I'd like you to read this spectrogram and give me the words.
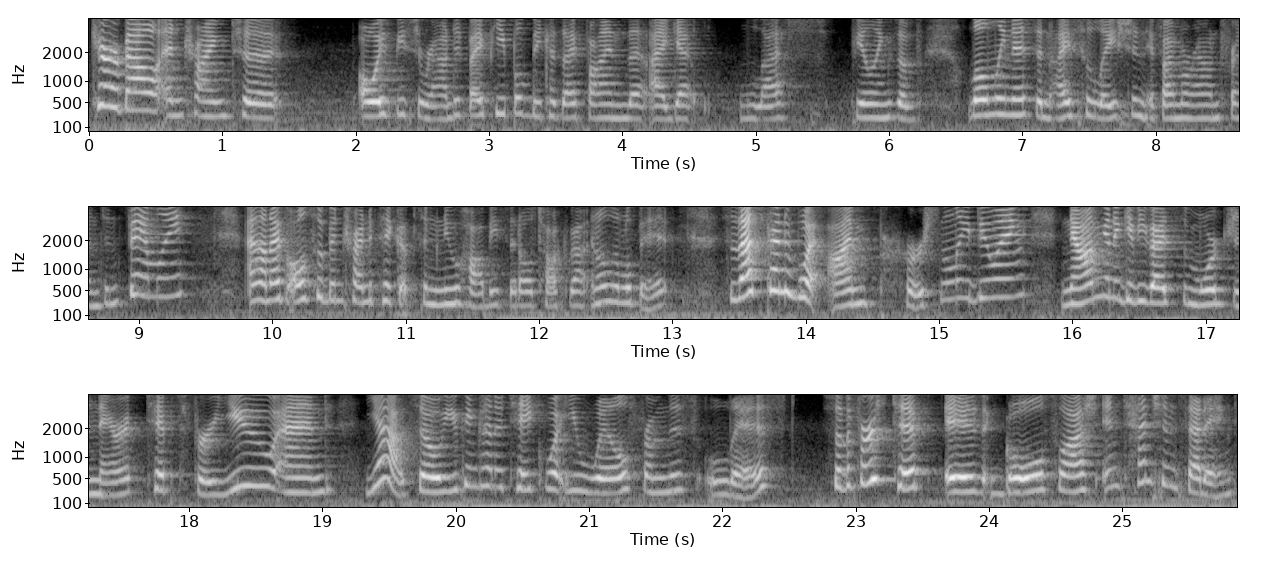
care about and trying to always be surrounded by people because I find that I get less feelings of loneliness and isolation if I'm around friends and family. And then I've also been trying to pick up some new hobbies that I'll talk about in a little bit. So that's kind of what I'm personally doing. Now I'm going to give you guys some more generic tips for you. And yeah, so you can kind of take what you will from this list. So the first tip is goal slash intention setting.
